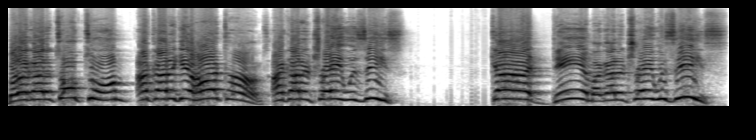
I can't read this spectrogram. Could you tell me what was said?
But I gotta talk to him. I gotta get hard times. I gotta trade with Zeus. God damn! I gotta trade with Zeus.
